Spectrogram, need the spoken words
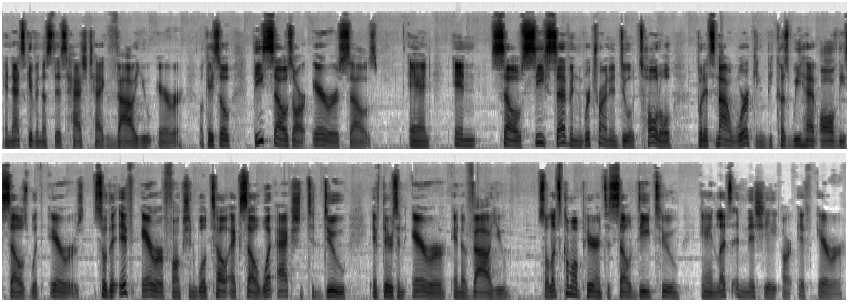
and that's giving us this hashtag value error. Okay, so these cells are error cells. And in cell C7, we're trying to do a total, but it's not working because we have all of these cells with errors. So the if error function will tell Excel what action to do if there's an error in a value. So let's come up here into cell D2 and let's initiate our if error.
